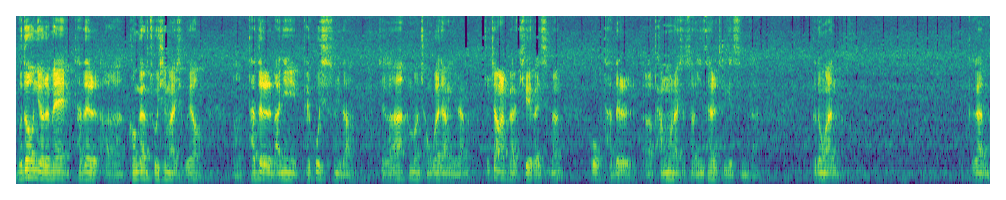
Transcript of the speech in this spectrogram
무더운 여름에 다들 어, 건강 조심하시고요. 어, 다들 많이 뵙고 싶습니다. 제가 한번 정 과장이랑 출장할 갈 기회가 있으면 꼭 다들 어, 방문하셔서 인사를 드리겠습니다. 그동안 그간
